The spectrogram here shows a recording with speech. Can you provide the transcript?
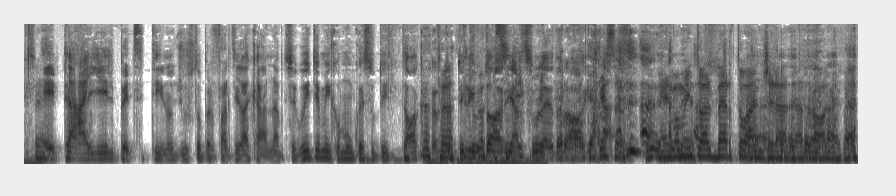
Sì. e tagli il pezzettino giusto per farti la canna. Seguitemi comunque su TikTok per Per tutti i tutorial consigli. sulle droghe. Questo è il momento Alberto Angela della droga.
